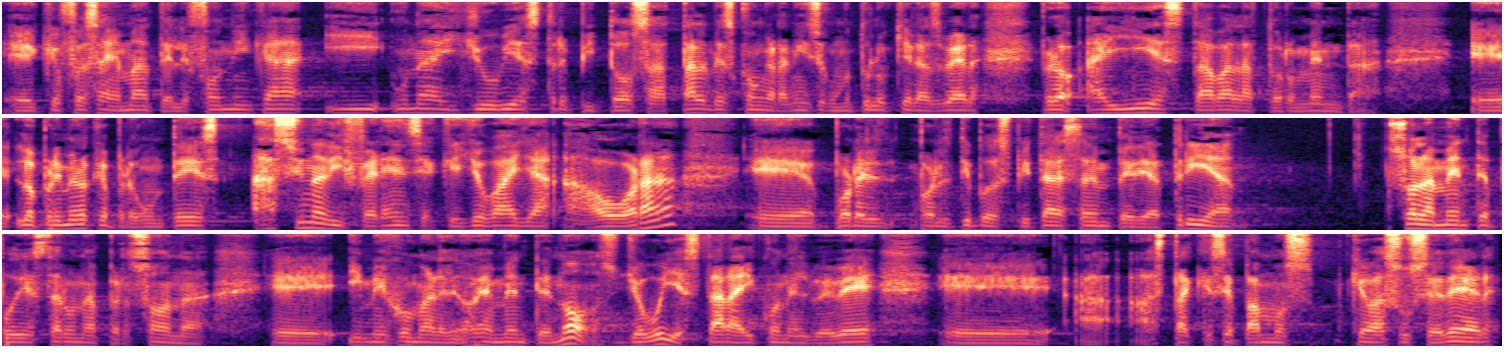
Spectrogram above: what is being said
que fue esa llamada telefónica, y una lluvia estrepitosa, tal vez con granizo, como tú lo quieras ver, pero ahí estaba la tormenta. Lo primero que pregunté es, ¿hace una diferencia que yo vaya ahora por, el, por el tipo de hospital? Estaba en pediatría solamente podía estar una persona. Eh, y me dijo Marilyn, obviamente no, yo voy a estar ahí con el bebé eh, hasta que sepamos qué va a suceder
